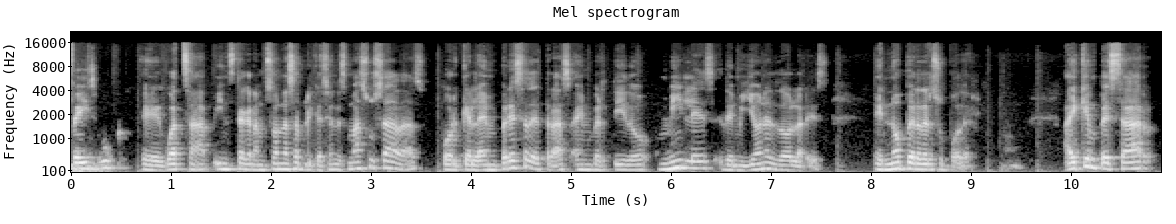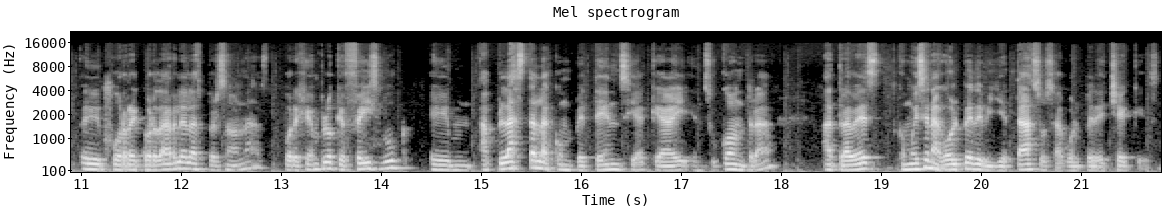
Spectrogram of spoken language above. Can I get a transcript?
Facebook, eh, WhatsApp, Instagram son las aplicaciones más usadas porque la empresa detrás ha invertido miles de millones de dólares en no perder su poder. Hay que empezar eh, por recordarle a las personas, por ejemplo, que Facebook em, aplasta la competencia que hay en su contra a través, como dicen, a golpe de billetazos, a golpe de cheques.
